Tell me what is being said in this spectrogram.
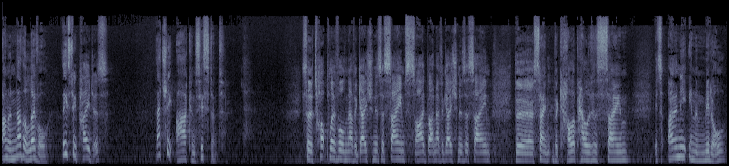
on another level, these two pages they actually are consistent. So the top level navigation is the same, sidebar navigation is the same, the same, the colour palette is the same. It's only in the middle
